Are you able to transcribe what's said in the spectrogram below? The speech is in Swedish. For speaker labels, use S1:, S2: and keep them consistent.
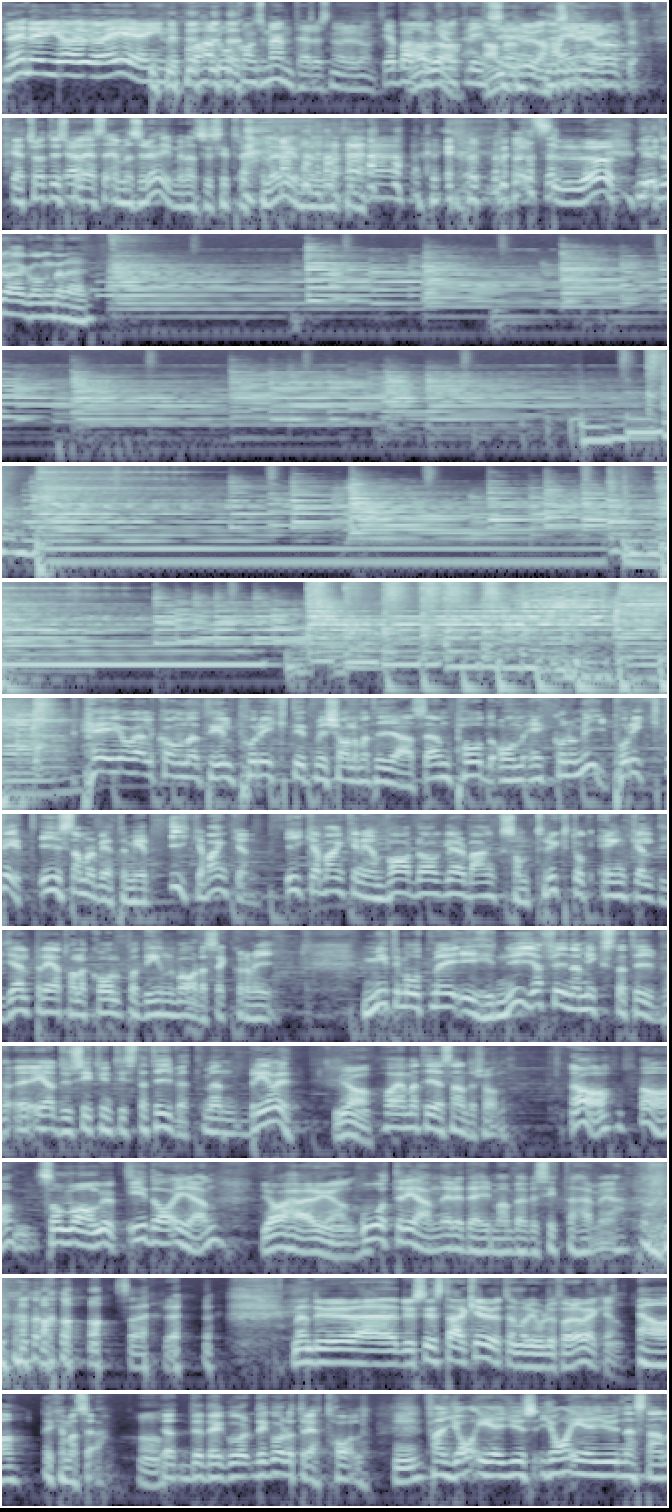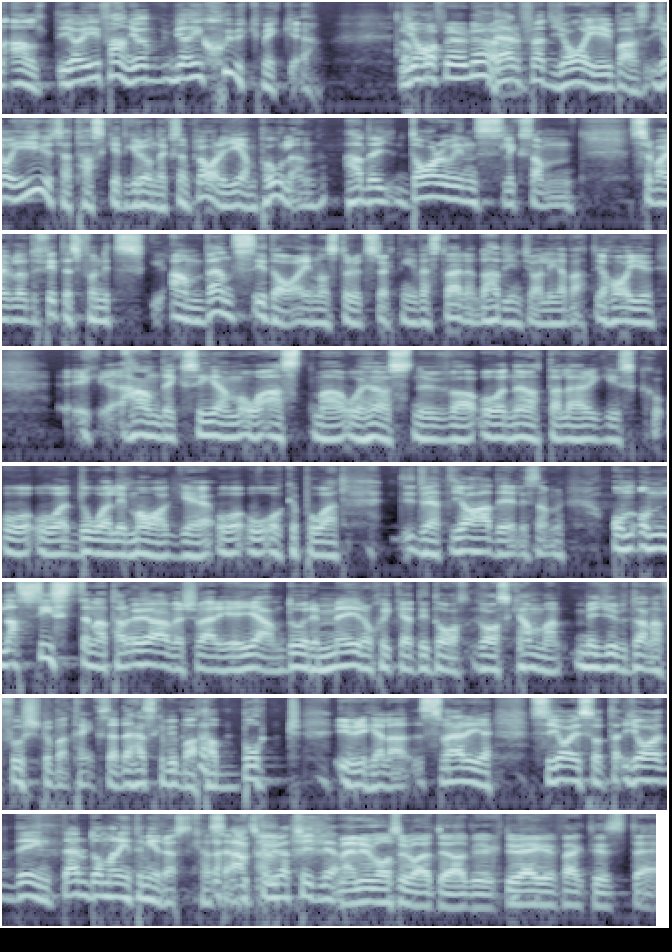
S1: Nej, nej, jag, jag är inne på Hallå konsument här och snurrar runt. Jag bara
S2: Ja,
S1: plockar
S2: bra.
S1: upp lite.
S2: Ja, men du, han
S1: nej,
S2: ska
S1: nej.
S2: göra...
S3: Jag tror att du spelar MS Röj medan du sitter och spelar in eller någonting. Nu drar jag igång den här. Välkomna till På riktigt med Charles och Mattias. En podd om ekonomi på riktigt i samarbete med ICA-banken. ICA-banken är en vardagligare bank som tryggt och enkelt hjälper dig att hålla koll på din vardagsekonomi. Mitt emot mig i nya fina mixstativ, eh, ja du sitter ju inte i stativet, men bredvid
S2: Ja.
S3: har jag Mattias Andersson.
S2: Ja,
S3: Ja,
S2: som vanligt.
S3: idag igen.
S2: Jag är här igen.
S3: Återigen är det dig man behöver sitta här med.
S2: Så är det. Men du, eh, du ser starkare ut än vad du gjorde förra veckan.
S3: Ja, det kan man säga.
S2: Ja.
S3: Ja, det, det, går, det går åt rätt håll. Fan, jag är ju, jag är ju nästan allt. Jag är, fan, jag, jag är sjuk mycket.
S2: Ja, men varför är du det?
S3: Därför att jag är ju bara, jag är ju så här taskigt grundexemplar i genpoolen. Hade Darwins liksom survival of the fittest funnits, använts idag i någon större utsträckning i västvärlden, då hade ju inte jag levat. Jag har ju handexem och astma och hösnuva och nötallergisk och, och dålig mage och, och åker på att, du vet, jag hade liksom, om, om nazisterna tar över Sverige igen, då är det mig de skickar till gas, gaskammaren med judarna först och bara tänker så här, det här ska vi bara ta bort ur hela Sverige. Så jag är så, jag, det är inte, de har inte min röst kan jag säga. Ska vi vara tydliga?
S2: Men nu måste du vara lite ödmjuk. Du är ju faktiskt... Eh,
